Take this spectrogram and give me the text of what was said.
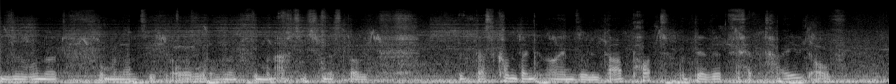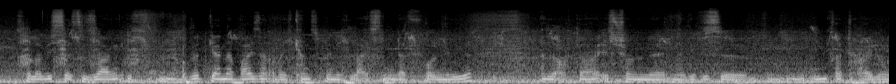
diese 195 Euro oder 185 sind das, glaube ich. Das kommt dann in einen Solidarpot und der wird verteilt auf Solavistas, die sagen, ich würde gerne dabei sein, aber ich kann es mir nicht leisten in der vollen Höhe. Also auch da ist schon eine, eine gewisse Umverteilung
